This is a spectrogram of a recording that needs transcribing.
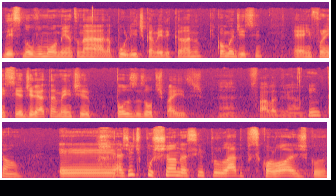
desse novo momento na, na política americana, que, como eu disse, é, influencia diretamente todos os outros países. É, Fala, Adriana. Então, é, a gente puxando assim para o lado psicológico,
